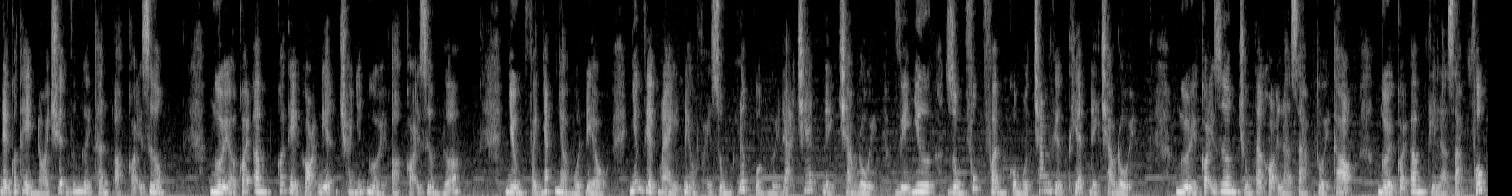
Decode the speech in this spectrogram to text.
để có thể nói chuyện với người thân ở cõi dương. Người ở cõi âm có thể gọi điện cho những người ở cõi dương nữa. Nhưng phải nhắc nhở một điều, những việc này đều phải dùng đức của người đã chết để trao đổi, ví như dùng phúc phần của 100 việc thiện để trao đổi. Người cõi dương chúng ta gọi là giảm tuổi thọ, người cõi âm thì là giảm phúc,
